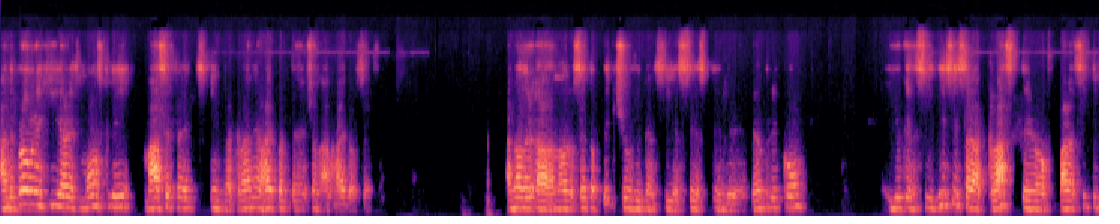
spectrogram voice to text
And the problem here is mostly mass effects, intracranial hypertension, and hydrocephalus. Another, uh, another set of pictures, you can see a cyst in the ventricle. You can see this is a cluster of parasitic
